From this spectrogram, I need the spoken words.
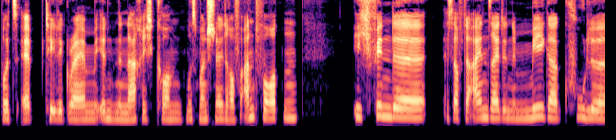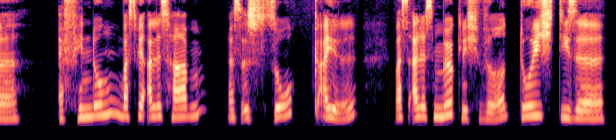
WhatsApp, Telegram, irgendeine Nachricht kommt, muss man schnell darauf antworten. Ich finde es auf der einen Seite eine mega coole Erfindung, was wir alles haben. Das ist so geil, was alles möglich wird durch diese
